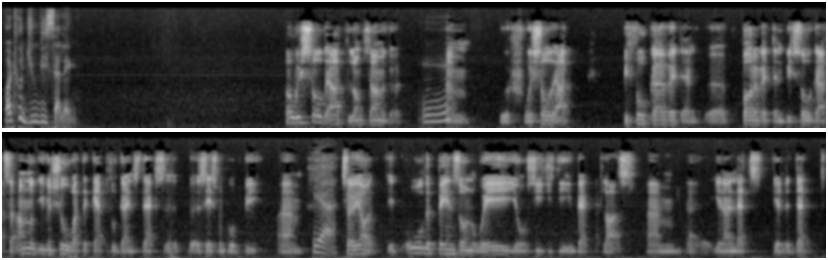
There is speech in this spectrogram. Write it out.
what would you be selling? Well, we sold out a long time ago. Mm. Um, we sold out before COVID and uh, part of it, and we sold out. So I'm not even sure what the capital gains tax uh, assessment will be. Um, yeah. So yeah, it all depends on where your CGT impact lies. Um, uh, you know, and that's yeah, that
